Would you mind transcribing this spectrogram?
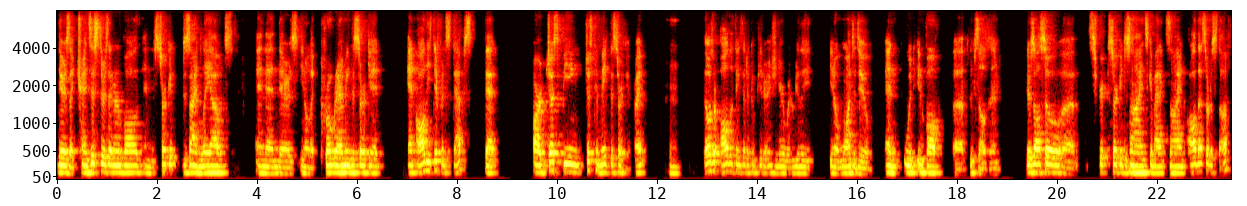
There's like transistors that are involved and the circuit design layouts. And then there's, you know, like programming the circuit and all these different steps that are just being, just to make the circuit, right? Mm. Those are all the things that a computer engineer would really, you know, want to do and would involve uh, themselves in. There's also uh, circuit design, schematic design, all that sort of stuff.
